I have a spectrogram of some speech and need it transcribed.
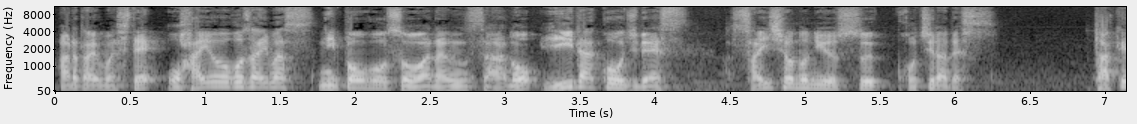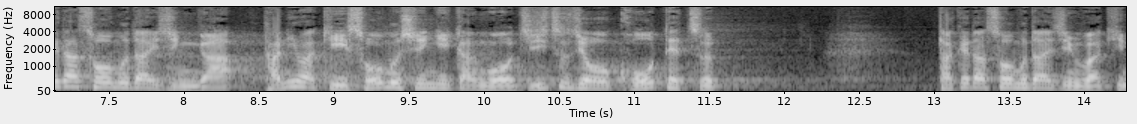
改めましておはようございます。日本放送アナウンサーの飯田浩二です。最初のニュースこちらです。武田総務大臣が谷脇総務審議官を事実上更迭。武田総務大臣は昨日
